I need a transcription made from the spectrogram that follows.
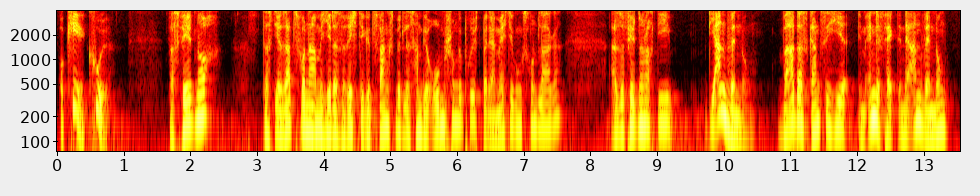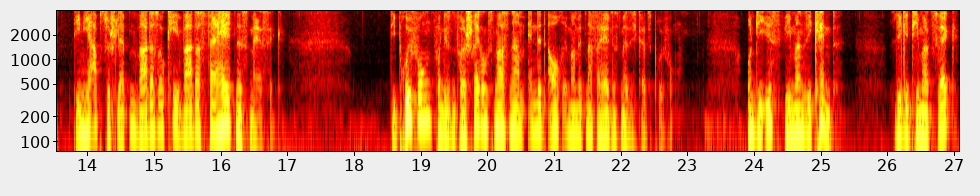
Okay, cool. Was fehlt noch? Dass die Ersatzvornahme hier das richtige Zwangsmittel ist, haben wir oben schon geprüft bei der Ermächtigungsgrundlage. Also fehlt nur noch die, die Anwendung. War das Ganze hier im Endeffekt in der Anwendung den hier abzuschleppen, war das okay, war das verhältnismäßig. Die Prüfung von diesen Vollstreckungsmaßnahmen endet auch immer mit einer Verhältnismäßigkeitsprüfung. Und die ist, wie man sie kennt. Legitimer Zweck?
